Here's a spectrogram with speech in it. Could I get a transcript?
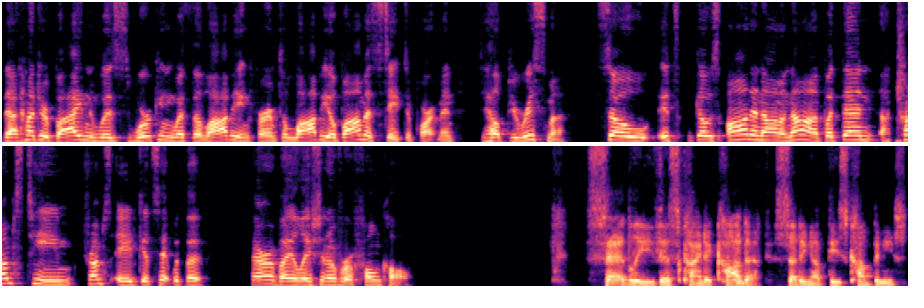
That Hunter Biden was working with the lobbying firm to lobby Obama's State Department to help Burisma. So it goes on and on and on. But then uh, Trump's team, Trump's aide, gets hit with the FARA violation over a phone call. Sadly, this kind of conduct, setting up these companies,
